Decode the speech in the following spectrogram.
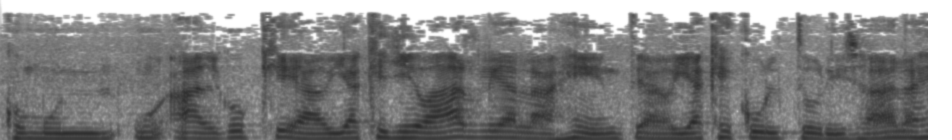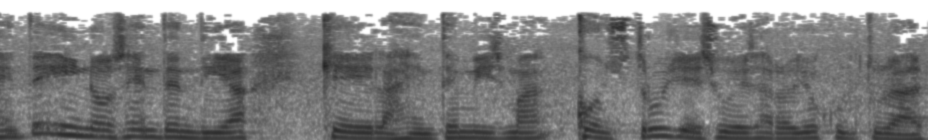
como un, un- algo que había que llevarle a la gente, había que culturizar a la gente y no se entendía que la gente misma construye su desarrollo cultural.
